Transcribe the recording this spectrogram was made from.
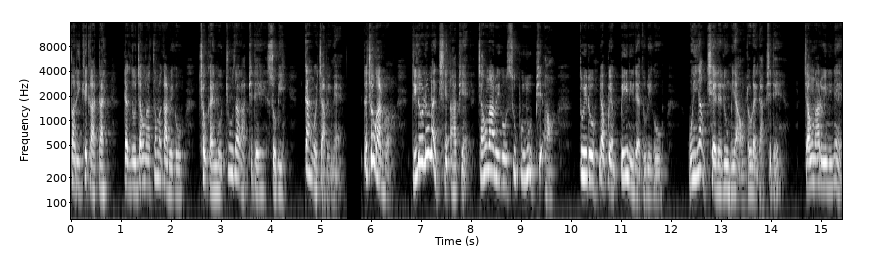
ပါတီခေတ်ကအတိုင်းတက္ကသိုလ်ကျောင်းသားသမဂ္ဂတွေကိုချုပ်ကင်မှုစူးစမ်းတာဖြစ်တယ်ဆိုပြီးကန့်ကွက်ကြပြီမဲ့တချို့ကတော့ဒီလိုလုပ်လိုက်ခြင်းအပြင်ကျောင်းသားတွေကိုစုပူမှုဖြစ်အောင် သွေးတို့မြောက်ပင့်ပေးနေတဲ့သူတွေကိုဝင်ရောက်ချဲလေလို့မရအောင်လုပ်လိုက်တာဖြစ်တယ်။ကျောင်းသားတွေအနေနဲ့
